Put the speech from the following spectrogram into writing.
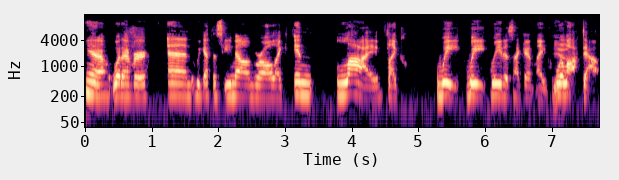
you know whatever, and we get this email, and we're all like in live, like wait, wait, wait a second, like we're locked out,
